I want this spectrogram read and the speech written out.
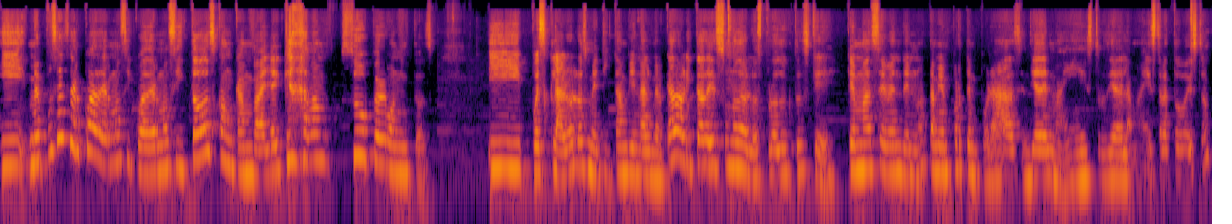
Y me puse a hacer cuadernos y cuadernos y todos con cambaya y quedaban súper bonitos. Y pues claro, los metí también al mercado. Ahorita es uno de los productos que, que más se venden, ¿no? También por temporadas, en Día del Maestro, Día de la Maestra, todo esto.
